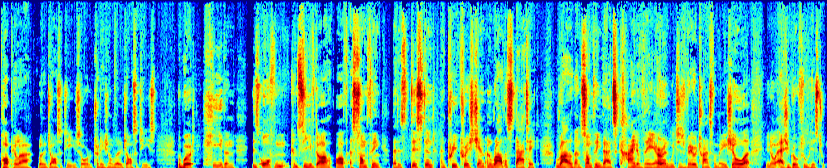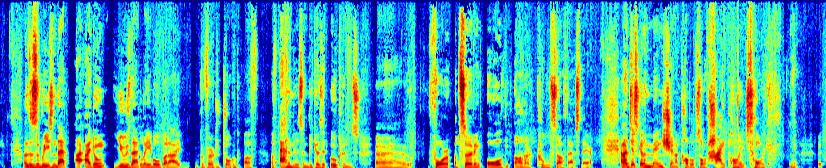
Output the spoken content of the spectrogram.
popular religiosities or traditional religiosities. The word heathen is often conceived of, of, as something that is distant and pre-Christian and rather static, rather than something that's kind of there and which is very transformational, uh, you know, as you go through history. And this is the reason that I, I, don't use that label, but I prefer to talk of, of animism because it opens uh, for observing all the other cool stuff that's there. And I'm just going to mention a couple of sort of high points or,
